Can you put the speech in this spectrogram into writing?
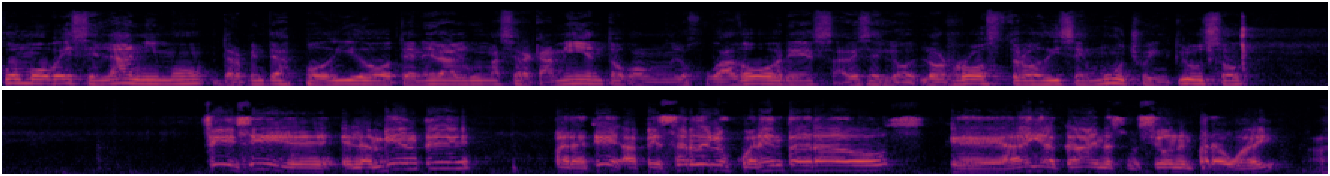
¿Cómo ves el ánimo? ¿De repente has podido tener algún acercamiento con los jugadores? A veces los rostros dicen mucho incluso. Sí, sí, eh, el ambiente, ¿para qué? A pesar de los 40 grados que hay acá en Asunción, en Paraguay, ah,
